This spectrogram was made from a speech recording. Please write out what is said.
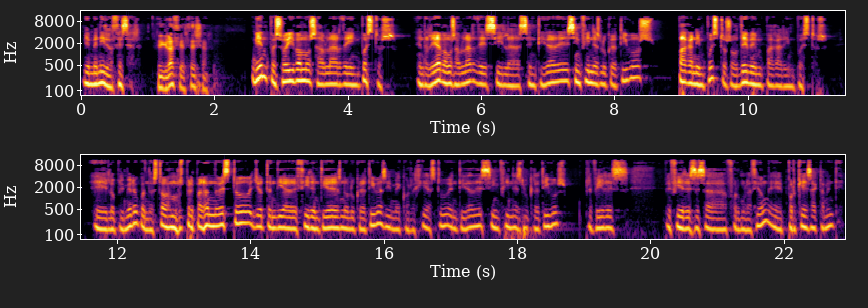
Bienvenido, César. Gracias, César. Bien, pues hoy vamos a hablar de impuestos. En realidad vamos a hablar de si las entidades sin fines lucrativos pagan impuestos o deben pagar impuestos. Eh, lo primero, cuando estábamos preparando esto, yo tendía a decir entidades no lucrativas y me corregías tú, entidades sin fines lucrativos. ¿Prefieres, prefieres esa formulación? Eh, ¿Por qué exactamente?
